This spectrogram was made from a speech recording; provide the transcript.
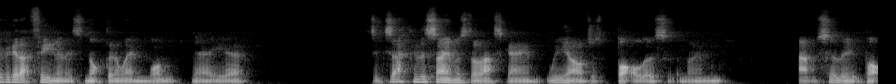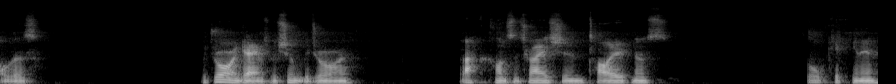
You ever get that feeling it's not going to end one? Uh, yeah, yeah. It's exactly the same as the last game. We are just bottlers at the moment. Absolute bottlers. We're drawing games we shouldn't be drawing. Lack of concentration, tiredness. It's all kicking in.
